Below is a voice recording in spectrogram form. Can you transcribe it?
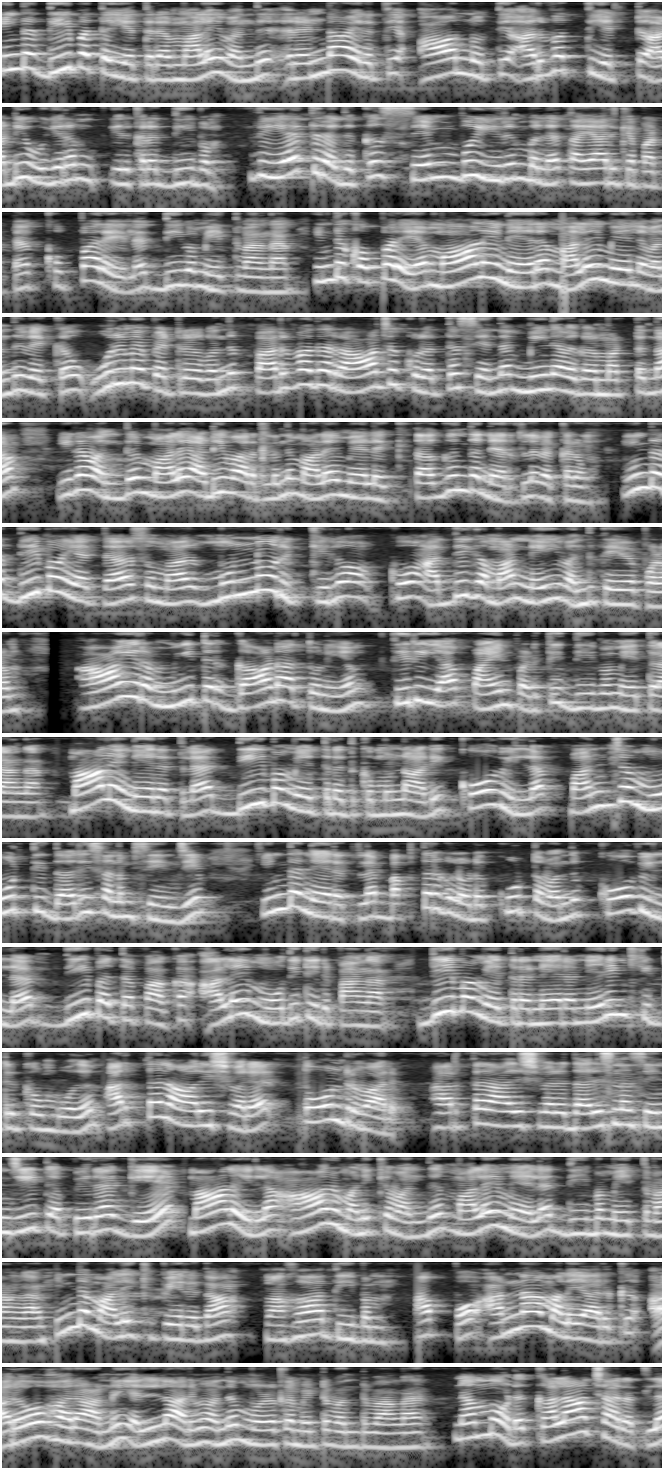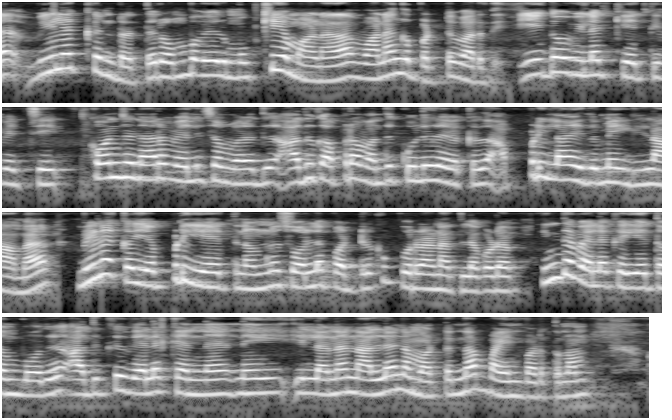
இந்த தீபத்தை ஏற்றுற மலை வந்து ரெண்டாயிரத்தி ஆறுநூற்றி அறுபத்தி எட்டு அடி உயரம் இருக்கிற தீபம். இது ஏற்றுறதுக்கு செம்பு இரும்பில் தயாரிக்கப்பட்ட கொப்பரையில் தீபம் ஏற்றுவாங்க இந்த கொப்பரையை மாலை நேர மலை மேலே வந்து வைக்க உரிமை பெற்றவர்கள் வந்து பர்வத ராஜகுலத்தை சேர்ந்த மீனவர்கள் மட்டும்தான் இதை வந்து மலை அடிவாரத்துலேருந்து மலை மேலே தகுந்த நேரத்தில் வைக்கணும். இந்த தீபம் ஏற்ற சுமார் முந்நூறு கிலோக்கும் அதிகமாக நெய் வந்து தேவைப்படும். ஆயிரம் மீட்டர் காடா துணியும் திரியாக பயன்படுத்தி தீபம் ஏற்றுறாங்க மாலை நேரத்தில் தீபம் ஏற்றுறதுக்கு முன்னாடி கோவிலில் பஞ்சமூர்த்தி தரிசனம் செஞ்சு இந்த நேரத்தில் பக்தர்களோட கூட்டம் வந்து கோவிலில் தீபத்தை பார்க்க அலை மோதிட்டு இருப்பாங்க. தீபம் ஏற்றுற நேரம் நெருங்கிக்கிட்டு இருக்கும்போது அர்த்தநாரீஸ்வரர் தோன்றுவார். அர்த்தநாரீஸ்வரர் தரிசனம் செஞ்சிட்ட பிறகே மாலையில் ஆறு மணிக்கு வந்து மலை மேலே தீபம் ஏற்றுவாங்க இந்த மலைக்கு பேர் தான் மகா தீபம். அப்போ அண்ணாமலையாருக்கு அரோஹரான்னு எல்லாருமே வந்து முழக்கமிட்டு வந்துடுவாங்க நம்மோட கலாச்சாரத்தில் விளக்குன்றது ரொம்பவே ஒரு முக்கியமானதாக வணங்கப்பட்டு வருது. ஏதோ விளக்கேற்றி வச்சு கொஞ்ச நேரம் வெளிச்சம் வருது அதுக்கப்புறம் வந்து குளிர வைக்குது. அப்படிலாம் எதுவுமே இல்லாமல் விளக்கை எப்படி ஏற்றணும்னு சொல்லப்பட்டிருக்கு புராணத்தில் கூட. இந்த விளக்கை ஏற்றும் போது அதுக்கு விளக்கெண்ணெய் நெய் இல்லைன்னா நல்லெண்ணெய் மட்டும்தான் பயன்படுத்தணும்.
